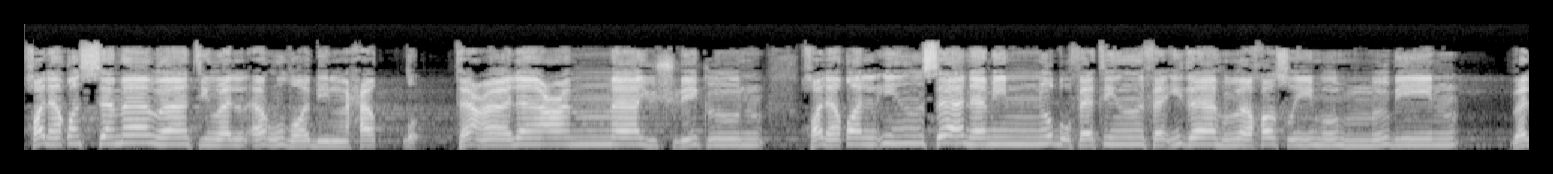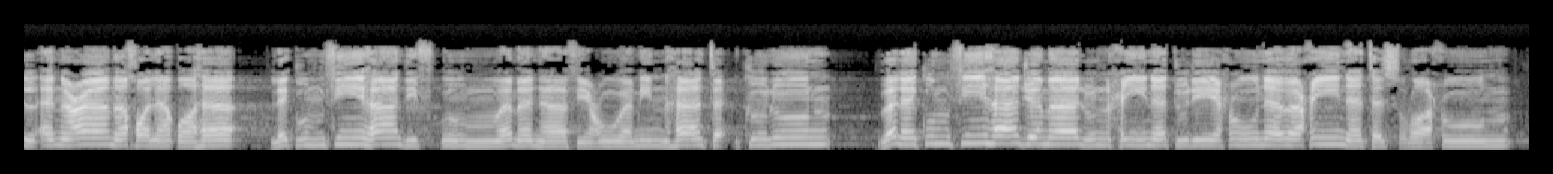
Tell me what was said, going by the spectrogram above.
خلق السماوات والأرض بالحق. تعالى عما يشركون. خلق الإنسان من نضفة فإذا هو خصيم مبين. والأنعام خلقها. لكم فيها دفء ومنافع ومنها تأكلون. ولكم فيها جمال حين تريحون وحين تسرحون.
